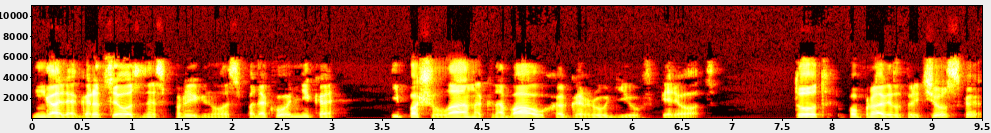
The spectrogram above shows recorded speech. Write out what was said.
Галя грациозно спрыгнула с подоконника и пошла на Кнабауха грудью вперед. Тот поправил прическу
